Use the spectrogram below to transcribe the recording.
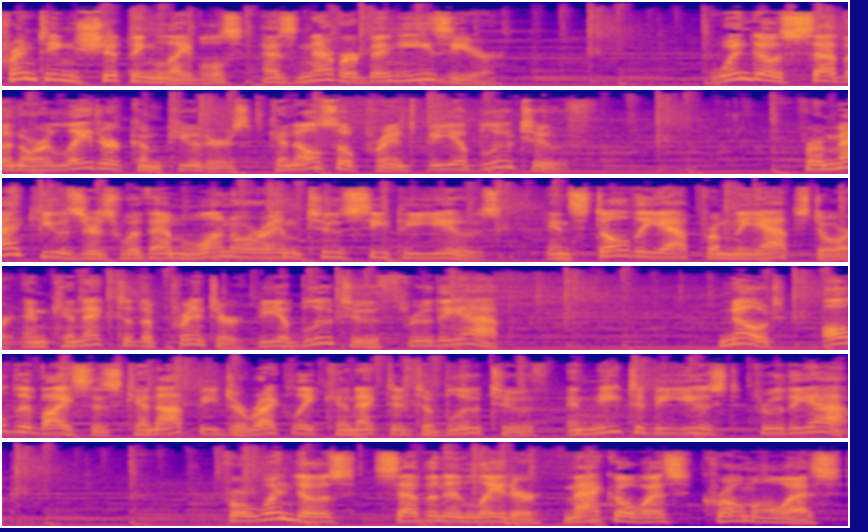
Printing shipping labels has never been easier. Windows 7 or later computers can also print via Bluetooth. For Mac users with M1 or M2 CPUs, install the app from the App Store and connect to the printer via Bluetooth through the app. Note, all devices cannot be directly connected to Bluetooth and need to be used through the app. For Windows 7 and later, Mac OS, Chrome OS,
